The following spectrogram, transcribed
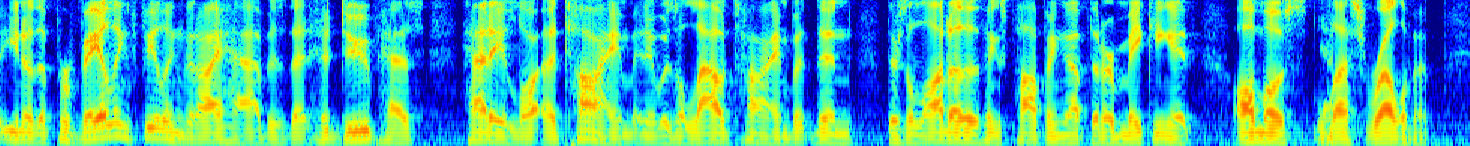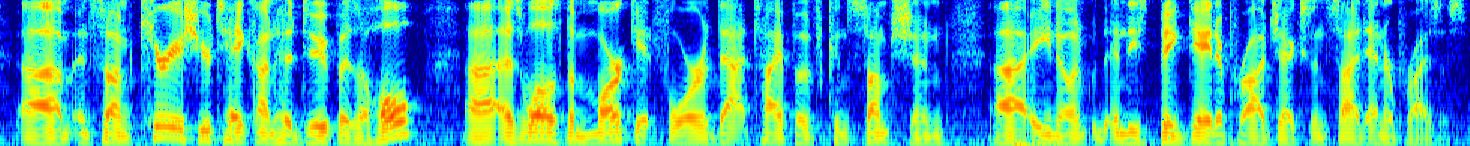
you know, the prevailing feeling that I have is that Hadoop has had a, lo- a time, and it was a loud time, but then there's a lot of other things popping up that are making it almost yeah. less relevant. Um, and so I'm curious your take on Hadoop as a whole, uh, as well as the market for that type of consumption, uh, you know, in, in, these big data projects inside enterprises.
